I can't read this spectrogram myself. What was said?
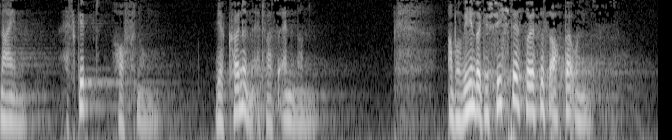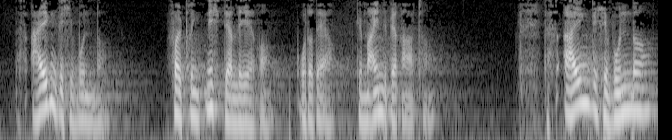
Nein, es gibt Hoffnung. Wir können etwas ändern. Aber wie in der Geschichte, so ist es auch bei uns. Das eigentliche Wunder vollbringt nicht der Lehrer oder der Gemeindeberater, das eigentliche Wunder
